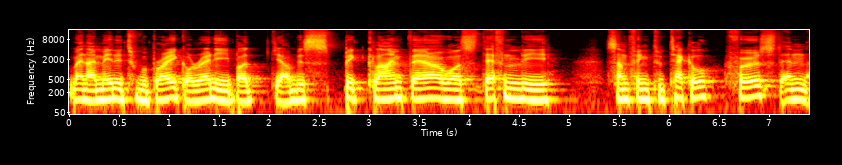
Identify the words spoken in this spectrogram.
when I made it to the break already. But yeah, this big climb there was definitely something to tackle first. And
